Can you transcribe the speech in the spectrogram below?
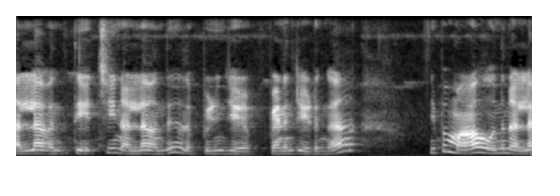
நல்லா வந்து தேய்ச்சி நல்லா வந்து அதை பிழிஞ்சு பிணைஞ்சு எடுங்க. இப்போ மாவு வந்து நல்லா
